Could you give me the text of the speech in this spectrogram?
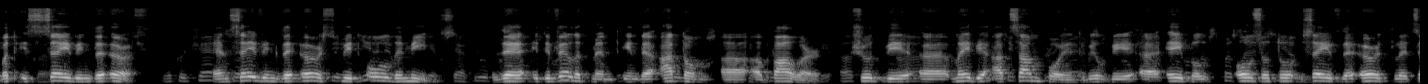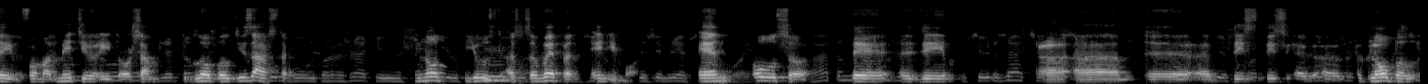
but is saving the earth and saving the earth with all the means. The development in the atom uh, power should be uh, maybe at some point will be uh, able also to save the earth, let's say, from a meteorite or some global disaster, not used mm. as a weapon anymore. And also the the uh, um, uh, this this uh, global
